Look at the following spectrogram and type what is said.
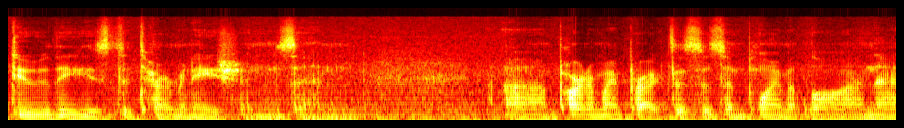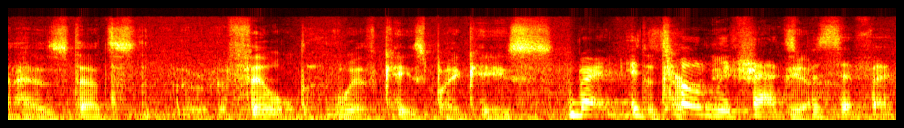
do these determinations, and um, part of my practice is employment law, and that has that's filled with case by case. Right, it's totally fact Yeah. specific.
